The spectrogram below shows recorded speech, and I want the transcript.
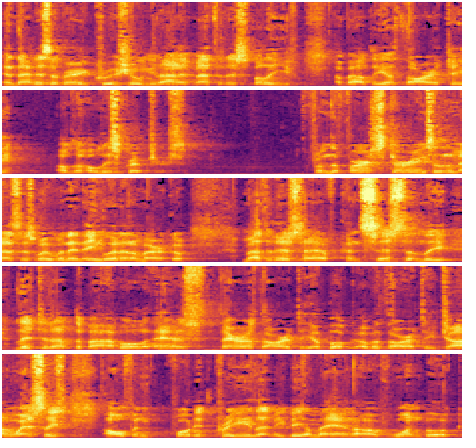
and that is a very crucial United Methodist belief about the authority of the Holy Scriptures. From the first stirrings of the Methodist movement in England and America, Methodists have consistently lifted up the Bible as their authority, a book of authority. John Wesley's often quoted creed, Let me be a man of one book,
